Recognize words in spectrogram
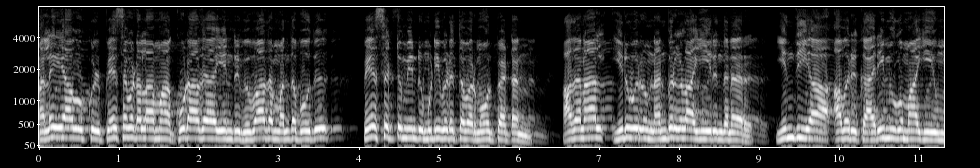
மலேயாவுக்குள் பேசவிடலாமா கூடாதா என்று விவாதம் வந்தபோது பேசட்டும் என்று முடிவெடுத்தவர் மவுண்ட் பேட்டன் அதனால் இருவரும் நண்பர்களாகி இருந்தனர். இந்தியா அவருக்கு அறிமுகமாகியும்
